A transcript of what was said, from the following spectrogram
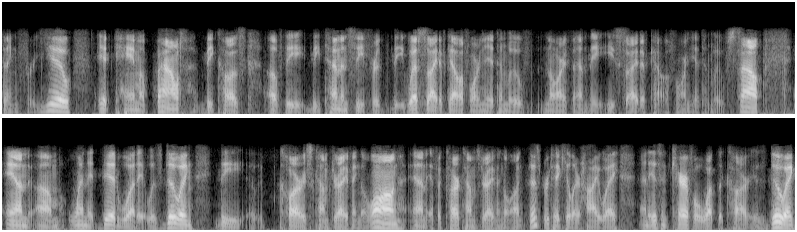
thing for you. It came about because of the, the tendency for the west side of California to move north and the east side of California to move south. And um, when it did what it was doing, the cars come driving along, and if a car comes driving along this particular highway and isn't careful what the car is doing,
